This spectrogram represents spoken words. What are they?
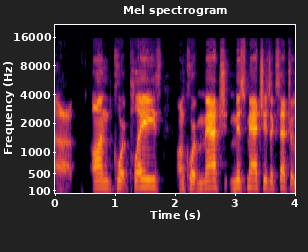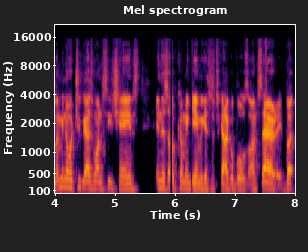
uh, on court plays, on court match mismatches, etc. Let me know what you guys want to see changed in this upcoming game against the Chicago Bulls on Saturday. But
